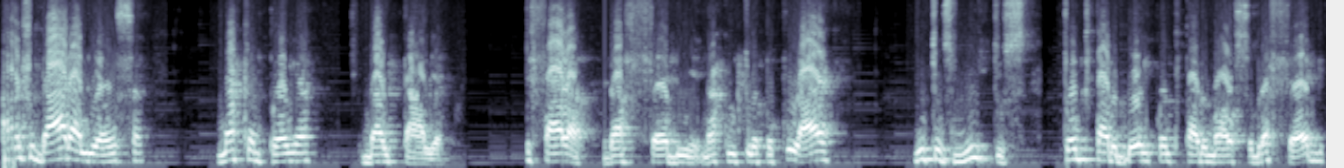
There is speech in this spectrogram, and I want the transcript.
ajudar a aliança na campanha da Itália. Se fala da FEB na cultura popular, muitos mitos, tanto para o bem quanto para o mal, sobre a FEB,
